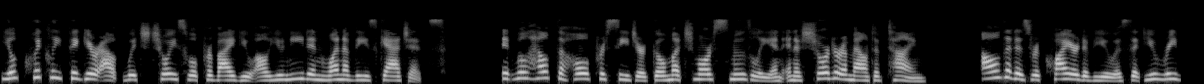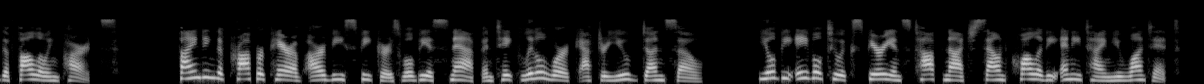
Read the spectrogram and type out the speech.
You'll quickly figure out which choice will provide you all you need in one of these gadgets. It will help the whole procedure go much more smoothly and in a shorter amount of time. All that is required of you is that you read the following parts. Finding the proper pair of RV speakers will be a snap and take little work after you've done so. You'll be able to experience top-notch sound quality anytime you want it.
